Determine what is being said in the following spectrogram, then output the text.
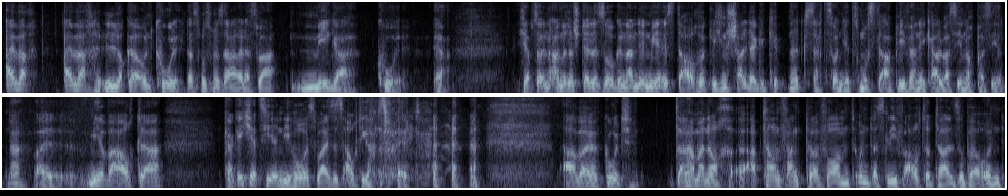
einfach, einfach locker und cool, das muss man sagen. Das war mega cool. Ja. Ich habe es an anderer Stelle so genannt, in mir ist da auch wirklich ein Schalter gekippt und hat gesagt, so, und jetzt musst du abliefern, egal was hier noch passiert. Ne? Weil mir war auch klar, kacke ich jetzt hier in die Hose, weiß es auch die ganze Welt. Aber gut, dann haben wir noch Uptown Funk performt und das lief auch total super und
